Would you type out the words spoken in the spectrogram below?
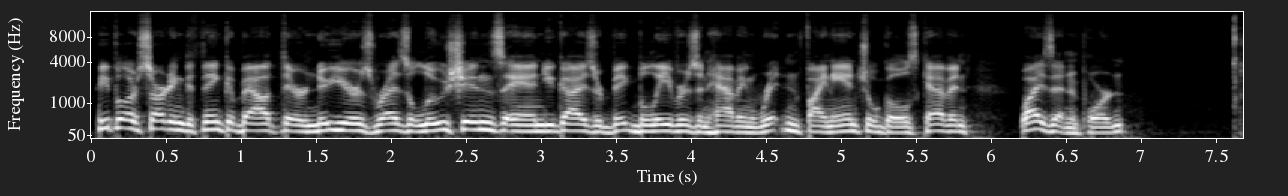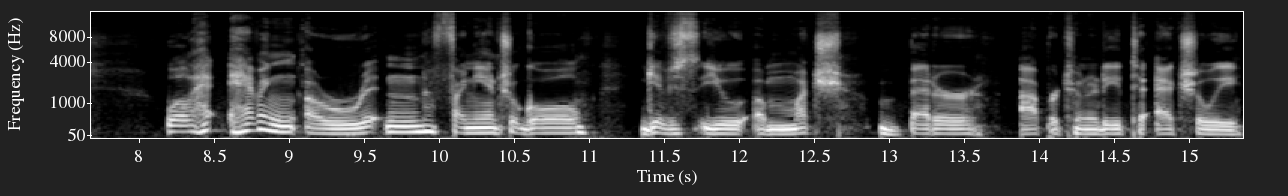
People are starting to think about their New Year's resolutions, and you guys are big believers in having written financial goals. Kevin, why is that important? Well, ha- having a written financial goal gives you a much better opportunity to actually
